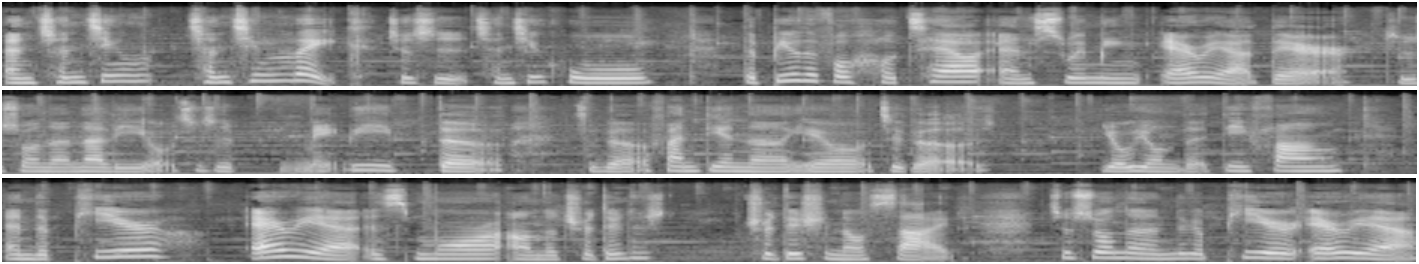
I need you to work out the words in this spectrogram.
and 澄清澄清 Lake 就是澄清湖，the beautiful hotel and swimming area there 就是说呢，那里有就是美丽的这个饭店呢，也有这个游泳的地方，and the pier area is more on the traditional traditional side 就说呢，那个 pier area。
